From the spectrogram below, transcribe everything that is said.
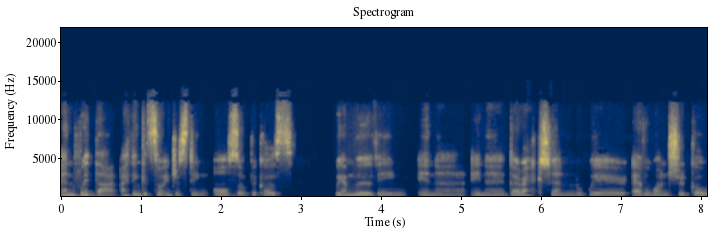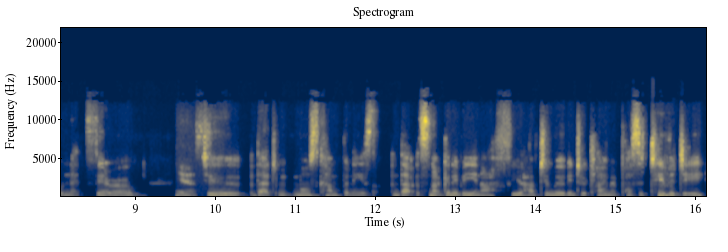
and with that, I think it's so interesting also because we are moving in a in a direction where everyone should go net zero yes to that most companies that's not going to be enough you have to move into climate positivity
